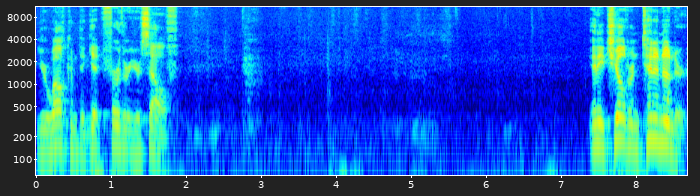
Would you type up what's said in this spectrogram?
you're welcome to get further yourself. Any children 10 and under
